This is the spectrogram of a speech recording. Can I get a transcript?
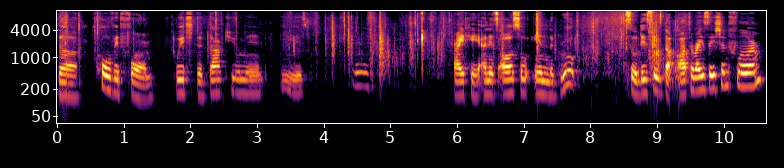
the COVID form, which the document is right here, and it's also in the group so this is the authorization form.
